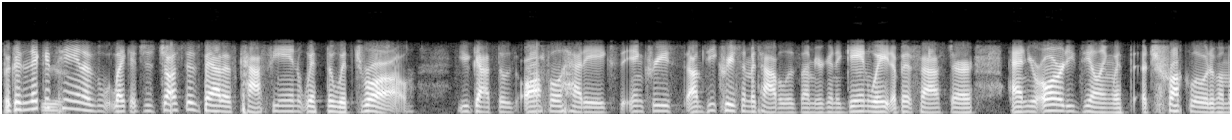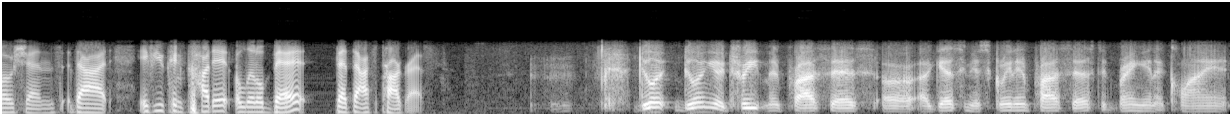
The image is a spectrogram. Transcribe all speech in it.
because nicotine is like it's just just as bad as caffeine with the withdrawal. You got those awful headaches, the increase um, decrease in metabolism. You're going to gain weight a bit faster, and you're already dealing with a truckload of emotions. That if you can cut it a little bit, that that's progress. During during your treatment process, or I guess in your screening process to bring in a client,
